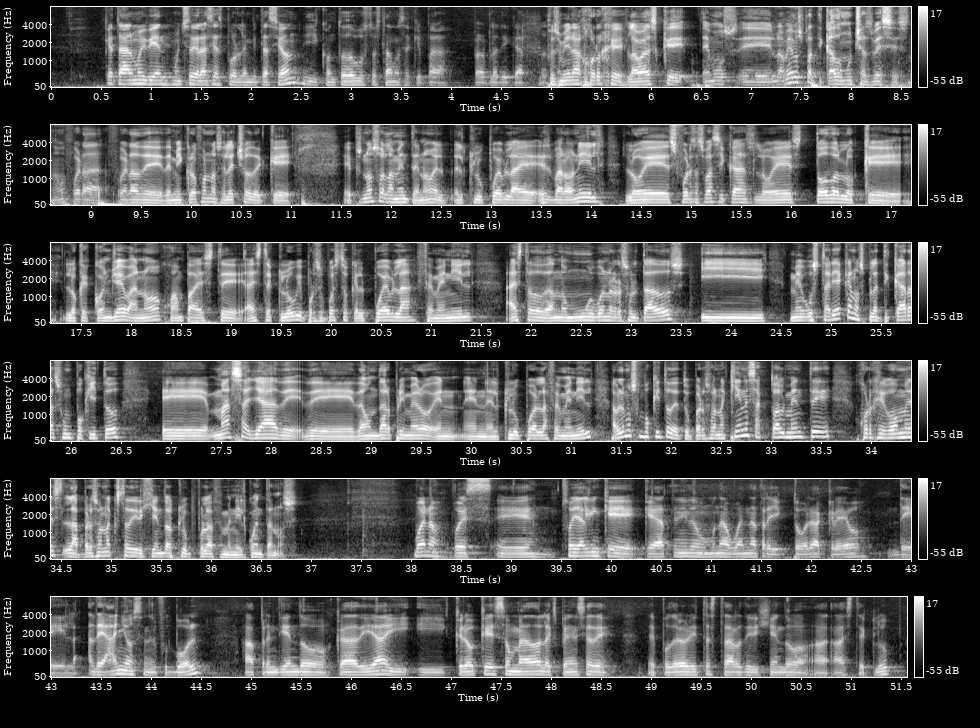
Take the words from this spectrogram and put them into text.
¿Qué tal? Muy bien. Muchas gracias por la invitación y con todo gusto estamos aquí para, para platicar. Pues mira, Jorge, la verdad es que hemos, eh, lo habíamos platicado muchas veces, ¿no? Fuera, fuera de, micrófonos, el hecho de que, eh, pues no solamente, ¿no? El, Club Puebla es varonil, lo es Fuerzas Básicas, lo es todo lo que, lo que conlleva, ¿no? Juanpa, a este, a este club y por supuesto que el Puebla femenil ha estado dando muy buenos resultados y me gustaría que nos platicaras un poquito eh, más allá de, ahondar primero en, el Club Puebla Femenil, hablemos un poquito de tu persona. ¿Quién es actualmente, Jorge Gómez, la persona que está dirigiendo al Club Puebla Femenil? Cuéntanos. Bueno, pues eh, soy alguien que, ha tenido una buena trayectoria, creo, de, años en el fútbol, aprendiendo cada día y, creo que eso me ha dado la experiencia de, poder ahorita estar dirigiendo a este club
